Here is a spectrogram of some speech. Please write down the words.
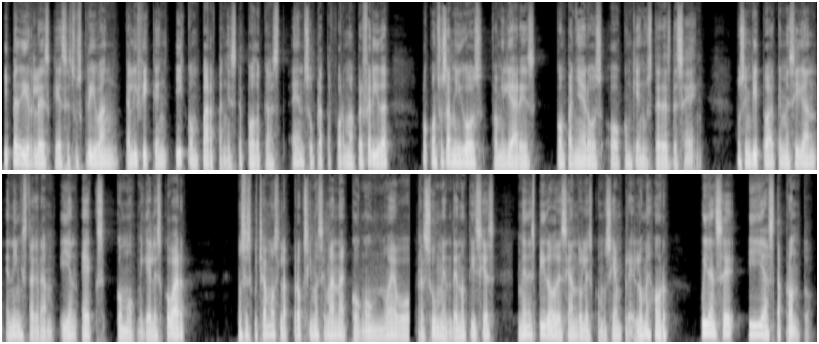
y pedirles que se suscriban, califiquen y compartan este podcast en su plataforma preferida o con sus amigos, familiares, compañeros o con quien ustedes deseen. Los invito a que me sigan en Instagram y en X como Miguel Escobar. Nos escuchamos la próxima semana con un nuevo resumen de noticias. Me despido deseándoles como siempre lo mejor. Cuídense y hasta pronto.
